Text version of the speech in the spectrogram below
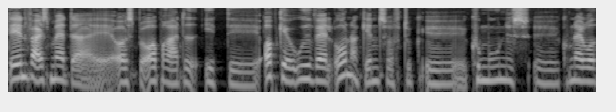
Det endte faktisk med, at der øh, også blev oprettet et øh, opgaveudvalg under Gentofte øh, Kommunes øh, kommunalråd,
